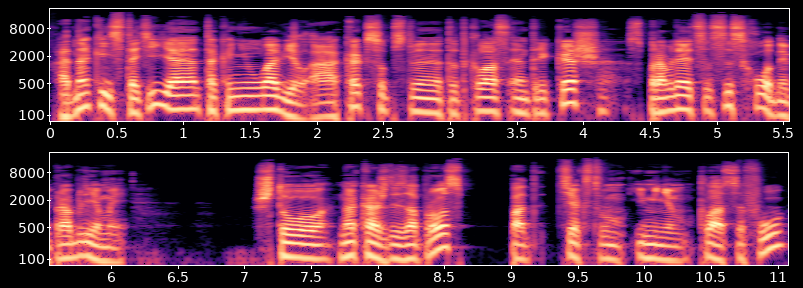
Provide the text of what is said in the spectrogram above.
Однако из статьи я так и не уловил, а как, собственно, этот класс EntryCache справляется с исходной проблемой, что на каждый запрос под текстовым именем класса foo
